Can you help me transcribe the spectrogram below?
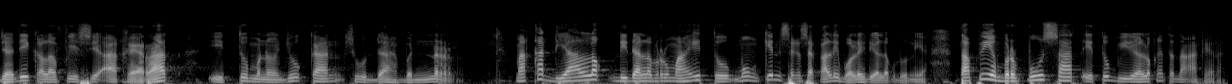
jadi kalau visi akhirat itu menunjukkan sudah benar maka dialog di dalam rumah itu mungkin sekali boleh dialog dunia tapi yang berpusat itu dialognya tentang akhirat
